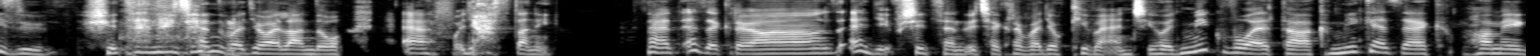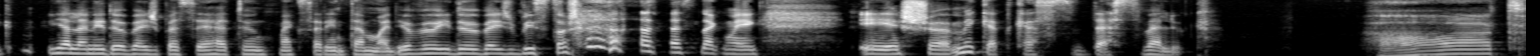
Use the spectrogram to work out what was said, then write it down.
ízű shit sandwichet vagy hajlandó elfogyasztani. Tehát ezekre az egyéb shit szendvicsekre vagyok kíváncsi, hogy mik voltak, mik ezek, ha még jelen időben is beszélhetünk, meg szerintem majd jövő időben is biztos lesznek még, és miket kezdesz velük? Hát,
